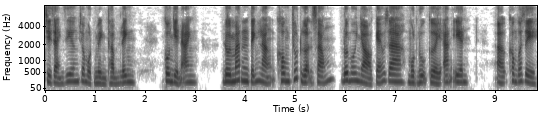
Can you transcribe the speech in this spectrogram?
chỉ dành riêng cho một mình thẩm linh. Cô nhìn anh, đôi mắt tĩnh lặng không chút gợn sóng, đôi môi nhỏ kéo ra một nụ cười an yên. À, không có gì,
